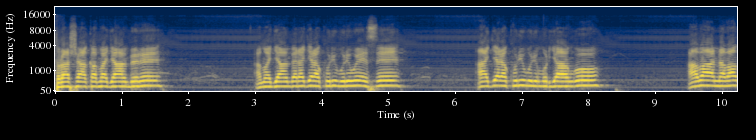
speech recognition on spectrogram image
turashaka amajyambere amajyambere agera kuri buri wese agera kuri buri muryango abana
